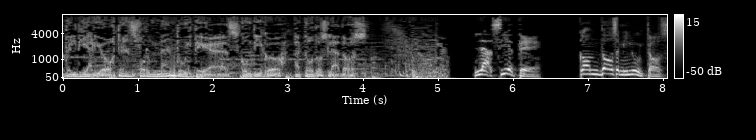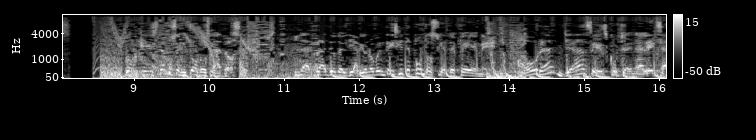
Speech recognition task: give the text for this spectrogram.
Del diario, transformando ideas contigo a todos lados. Las 7, con 12 minutos. Porque estamos en todos lados. La radio del diario 97.7 FM. Ahora ya se escucha en Alexa.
